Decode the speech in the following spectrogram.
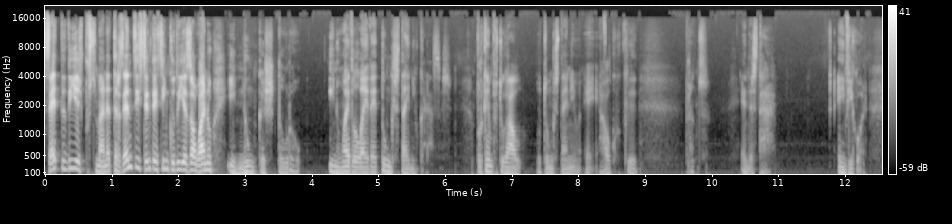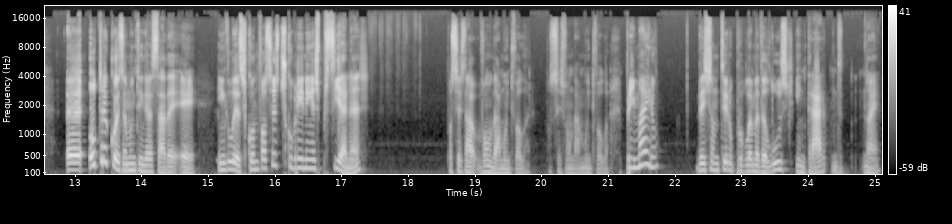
7 dias por semana, 365 dias ao ano e nunca estourou. E não é de LED, é tungstênio, caraças. Porque em Portugal o tungstênio é algo que, pronto, ainda está em vigor. Uh, outra coisa muito engraçada é, ingleses, quando vocês descobrirem as persianas, vocês dá, vão dar muito valor. Vocês vão dar muito valor. Primeiro, deixam de ter o problema da luz entrar, de, não é?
